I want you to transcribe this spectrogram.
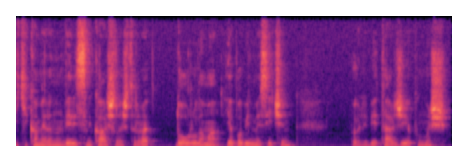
iki kameranın verisini karşılaştırarak doğrulama yapabilmesi için böyle bir tercih yapılmış.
